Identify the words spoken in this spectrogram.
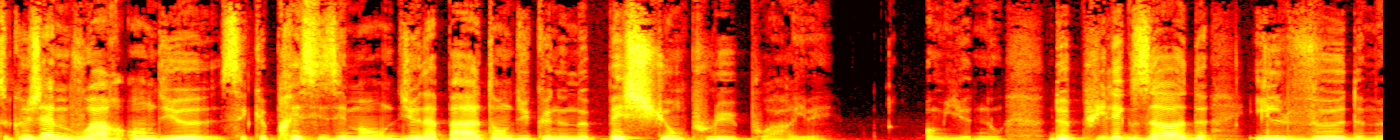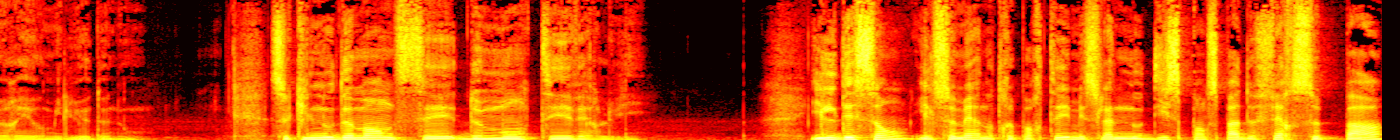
Ce que j'aime voir en Dieu, c'est que précisément Dieu n'a pas attendu que nous ne péchions plus pour arriver au milieu de nous. Depuis l'Exode, il veut demeurer au milieu de nous. Ce qu'il nous demande, c'est de monter vers lui. Il descend, il se met à notre portée, mais cela ne nous dispense pas de faire ce pas.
